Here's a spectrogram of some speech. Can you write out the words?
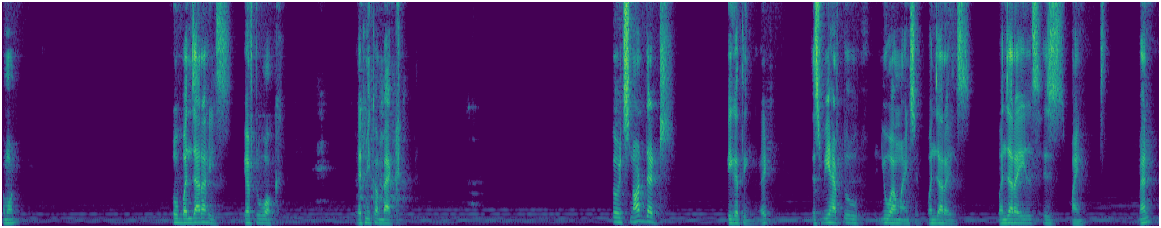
Come on. So, Banjara Hills, you have to walk. Let me come back. So, it's not that bigger thing, right? Just we have to renew our mindset. Banjara Hills. Banjara Hills is mine. Man,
